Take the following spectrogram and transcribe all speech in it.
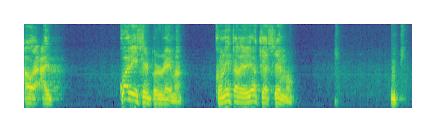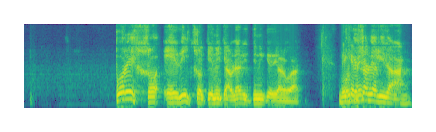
Ahora, ¿cuál es el problema? Con esta realidad, ¿qué hacemos? Por eso he dicho, tiene que hablar y tiene que dialogar. Porque esa realidad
